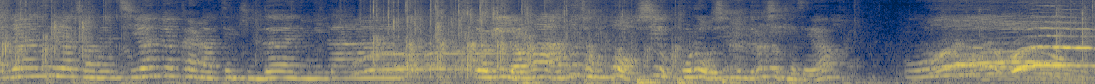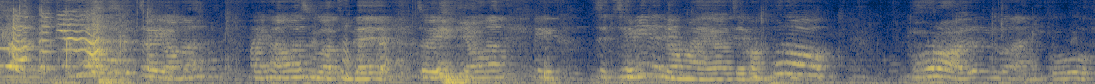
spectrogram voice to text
안녕하세요. 저는 지연 역할 맡은 김도연입니다. 여기 영화 아무 정보 없이 보러 오신 분들 혹시 계세요? 오! 감동이야! 저희 영화 많이 같은데 저희 영화 되게 재- 재밌는 영화예요. 이제 막 호러 호러 이런 건 아니고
